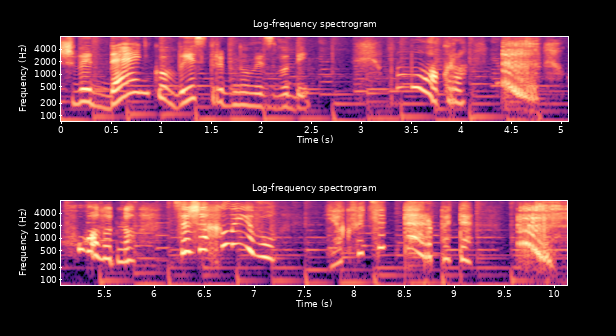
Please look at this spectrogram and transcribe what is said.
швиденько вистрибнули з води. Мокро, Бррр, холодно, це жахливо. Як ви це терпите? Бррр.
